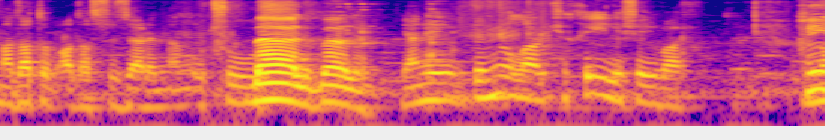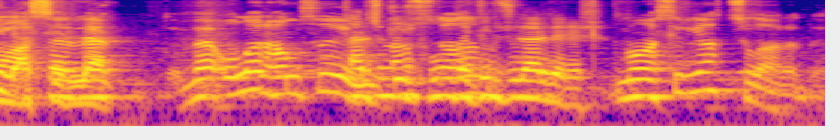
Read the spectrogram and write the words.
Madatov adası üzərindən uçur. Bəli, bəli. Yəni demək olar ki, xeyli şey var. Xeyli əsərlər və onlar hamısı Tərcümənin pulunu da gürcülər verir. müasir yazıçılarıdır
